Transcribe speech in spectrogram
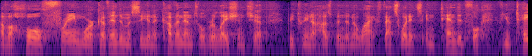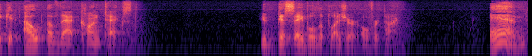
of a whole framework of intimacy in a covenantal relationship between a husband and a wife. That's what it's intended for. If you take it out of that context, you disable the pleasure over time. And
